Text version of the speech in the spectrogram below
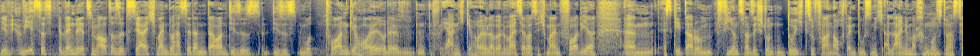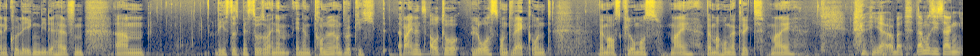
Wie ist das, wenn du jetzt im Auto sitzt? Ja, ich meine, du hast ja dann dauernd dieses, dieses Motorengeheul oder, ja, nicht Geheul, aber du weißt ja, was ich meine, vor dir. Ähm, es geht darum, 24 Stunden durchzufahren, auch wenn du es nicht alleine machen mhm. musst. Du hast deine Kollegen, die dir helfen. Ähm, wie ist das? Bist du so in einem, in einem Tunnel und wirklich rein ins Auto, los und weg und wenn man aufs Klo muss, Mai, wenn man Hunger kriegt, Mai? Ja, aber da muss ich sagen,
